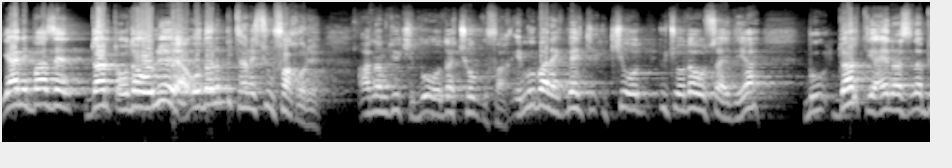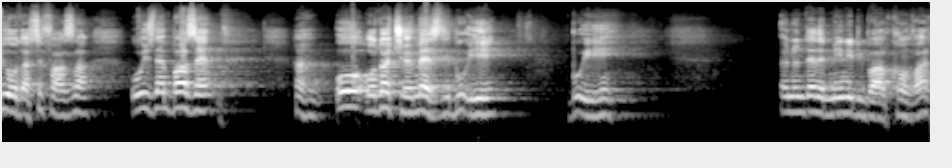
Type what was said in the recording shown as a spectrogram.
Yani bazen dört oda oluyor ya, odanın bir tanesi ufak oluyor. Adam diyor ki bu oda çok ufak. E mübarek belki iki, üç oda olsaydı ya, bu dört ya en azından bir odası fazla. O yüzden bazen o oda çömezdi, bu iyi, bu iyi. Önünde de mini bir balkon var.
